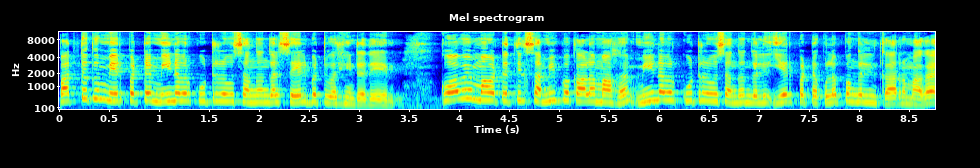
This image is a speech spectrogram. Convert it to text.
பத்துக்கும் மேற்பட்ட மீனவர் கூட்டுறவு சங்கங்கள் செயல்பட்டு வருகின்றது. கோவை மாவட்டத்தில் சமீப காலமாக மீனவர் கூட்டுறவு சங்கங்களில் ஏற்பட்ட குழப்பங்களின் காரணமாக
